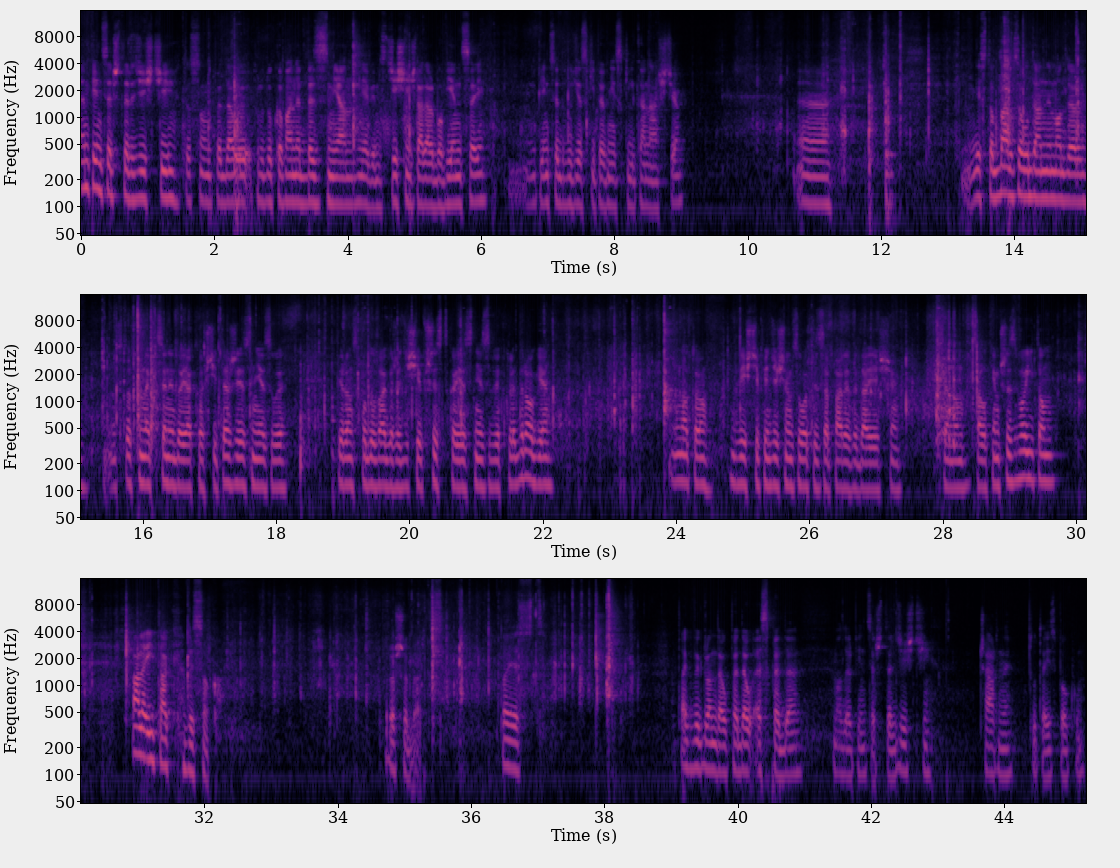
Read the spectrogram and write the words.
M540 to są pedały produkowane bez zmian, nie wiem, z 10 lat albo więcej. 520 pewnie z kilkanaście. E, Jest to bardzo udany model. Stosunek ceny do jakości też jest niezły. Biorąc pod uwagę, że dzisiaj wszystko jest niezwykle drogie, no to 250 zł za parę wydaje się ceną całkiem przyzwoitą, ale i tak wysoko. Proszę bardzo. To jest. Tak wyglądał pedał SPD model 540 czarny tutaj z boku.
